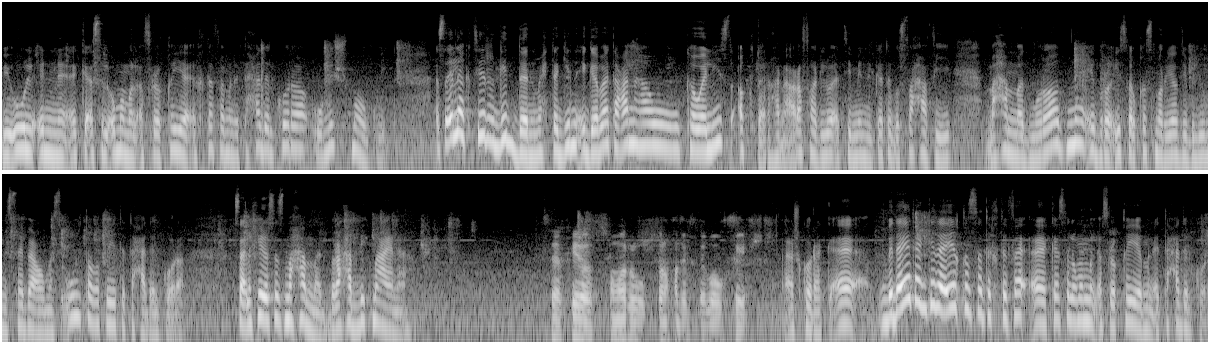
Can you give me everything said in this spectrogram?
بيقول إن كأس الأمم الأفريقية اختفى من اتحاد الكرة ومش موجود. أسئلة كتير جدا محتاجين إجابات عنها وكواليس أكتر. هنعرفها دلوقتي من الكاتب الصحفي محمد مراد نائب رئيس القسم الرياضي باليوم السابع ومسؤول تغطية اتحاد الكرة. مساء الخير يا أستاذ محمد. برحب بيك معانا مساء الخير يا أستاذ سمر وكل حضرتك وبخير أشكرك. آه، بداية كده إيه قصة اختفاء كأس الأمم الأفريقية من اتحاد الكرة؟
